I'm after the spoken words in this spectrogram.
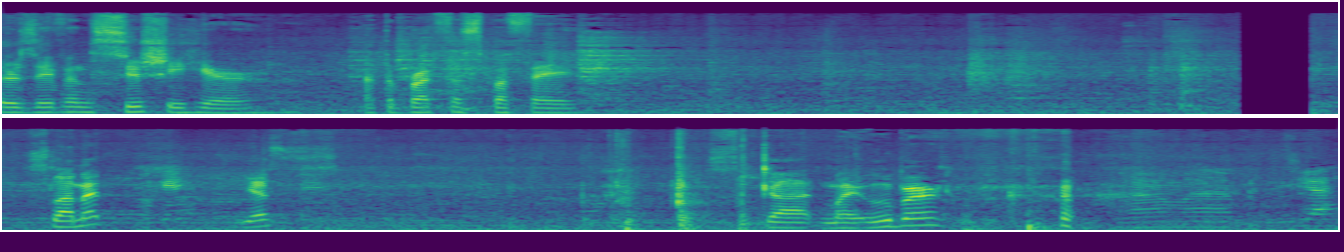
There's even sushi here at the breakfast buffet. Slamet? Okay. Yes. Got my Uber. Selamat siang.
